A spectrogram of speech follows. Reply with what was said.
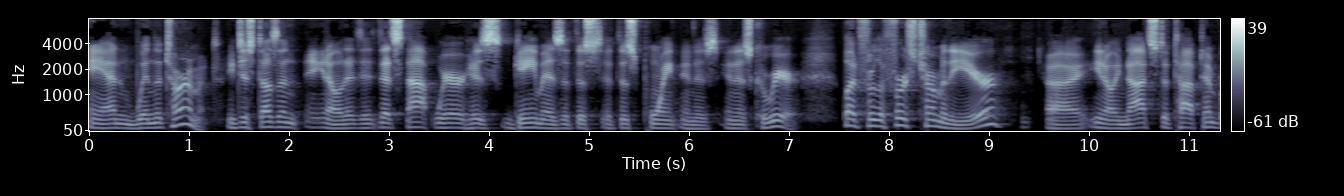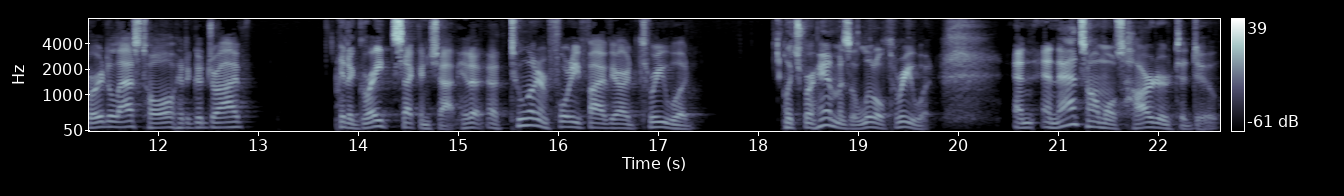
and win the tournament. He just doesn't, you know, that's not where his game is at this at this point in his in his career. But for the first term of the year, uh, you know, he notched a top ten, buried the last hole, hit a good drive, hit a great second shot, hit a, a 245 yard three wood, which for him is a little three wood, and and that's almost harder to do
